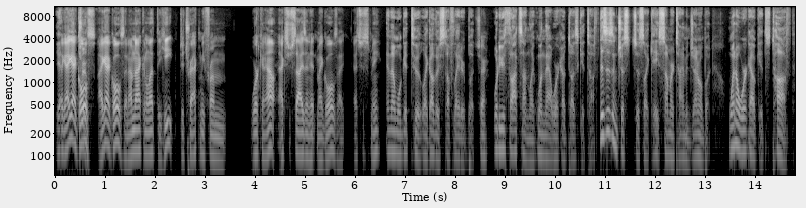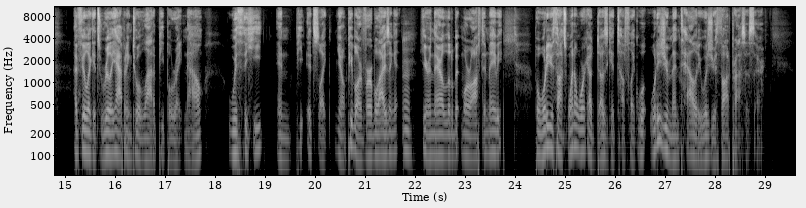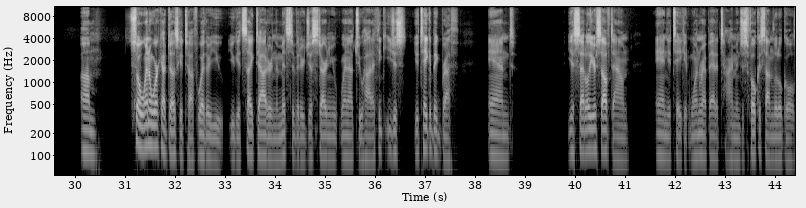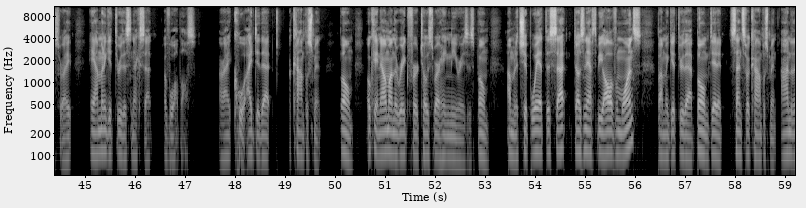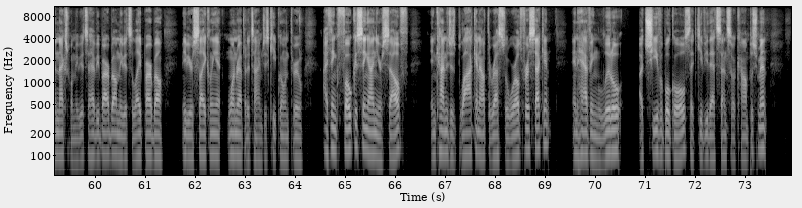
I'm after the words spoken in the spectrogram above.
yeah, Like I got true. goals. I got goals, and I'm not going to let the heat detract me from working out, exercising, hitting my goals. I that's just me. and then we'll get to like other stuff later but Sure. what are your thoughts on like when that workout does get tough this isn't just just like hey summertime in general but when a workout gets tough i feel like it's really happening to a lot of people right now with the heat and pe- it's like you know people are verbalizing it Mm. here and there a little bit more often maybe but what are your thoughts when a workout does get tough like what, what is your mentality what is your thought process there Um, so when a workout does get tough, whether you you get psyched out or in the midst of it or just starting, you went out too hot. I think you just you take a big breath, and you settle yourself down, and you take it one rep at a time, and just focus on little goals. Right? Hey, I'm gonna get through this next set of wall balls. All right, cool. I did that. Accomplishment. Boom. Okay, now I'm on the rig for toes bar hang knee raises. Boom. I'm gonna chip away at this set. Doesn't have to be all of them once, but I'm gonna get through that. Boom, did it. Sense of accomplishment. On to the next one. Maybe it's a heavy barbell, maybe it's a light barbell, maybe you're cycling it one rep at a time. Just keep going through. I think focusing on yourself and kind of just blocking out the rest of the world for a second and having little achievable goals that give you that sense of accomplishment.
